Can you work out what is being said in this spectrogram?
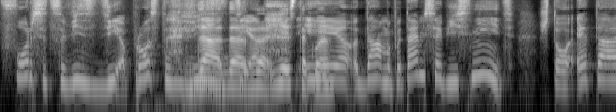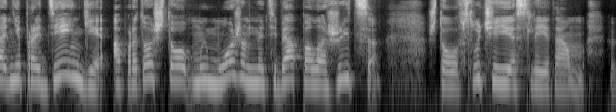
форсится везде, просто везде. Да, да, да, есть такое. И да, мы пытаемся объяснить, что это не про деньги, а про то, что мы можем на тебя положиться, что в случае, если там э,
